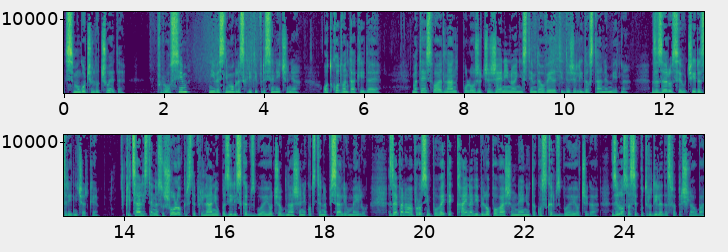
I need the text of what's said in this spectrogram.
Se mogoče ločujete? Prosim, Nives ni mogla skriti presenečenja. Odkot vam take ideje? Matej svojo dlan položil čez ženino in je s tem dal vedeti, da želi, da ostane mirna. Zazrl se je oči razredničarke. Klicali ste nas v šolo, ker ste pri lani opazili skrb zbojajoče obnašanje, kot ste napisali v mailu. Zdaj pa nam prosim povejte, kaj naj bi bilo po vašem mnenju tako skrb zbojajočega. Zelo sva se potrudila, da sva prišla oba.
